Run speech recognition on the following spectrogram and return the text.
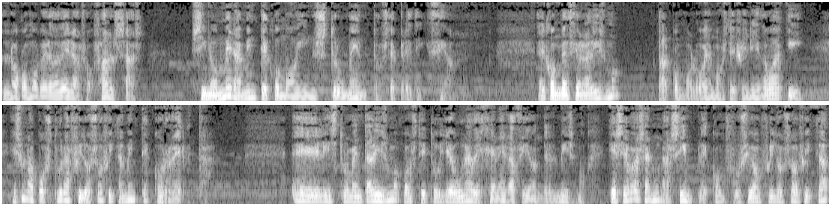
no como verdaderas o falsas, sino meramente como instrumentos de predicción. El convencionalismo, tal como lo hemos definido aquí, es una postura filosóficamente correcta. El instrumentalismo constituye una degeneración del mismo, que se basa en una simple confusión filosófica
